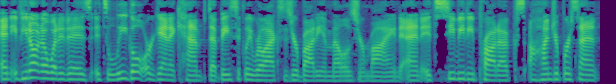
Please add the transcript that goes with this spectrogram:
and if you don't know what it is, it's legal organic hemp that basically relaxes your body and mellows your mind. And it's CBD products, 100%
